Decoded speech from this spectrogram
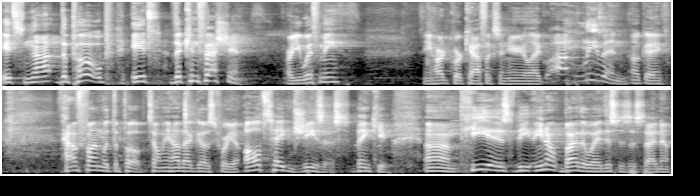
It's not the pope, it's the confession. Are you with me? Any hardcore Catholics in here, you're like, well, I'm leaving. Okay. Have fun with the Pope. Tell me how that goes for you. I'll take Jesus. Thank you. Um, he is the, you know, by the way, this is a side note.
